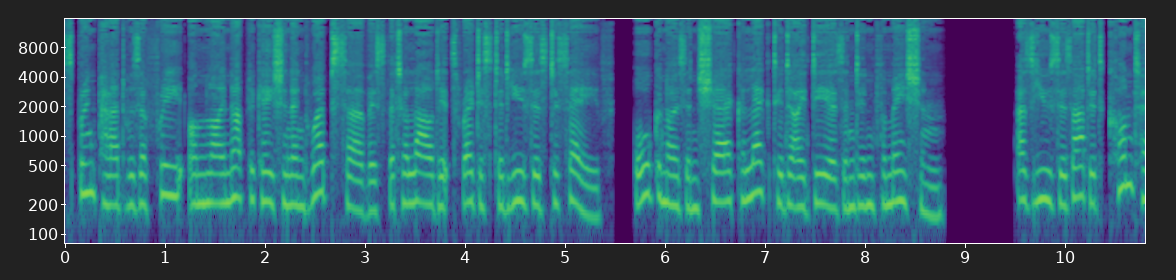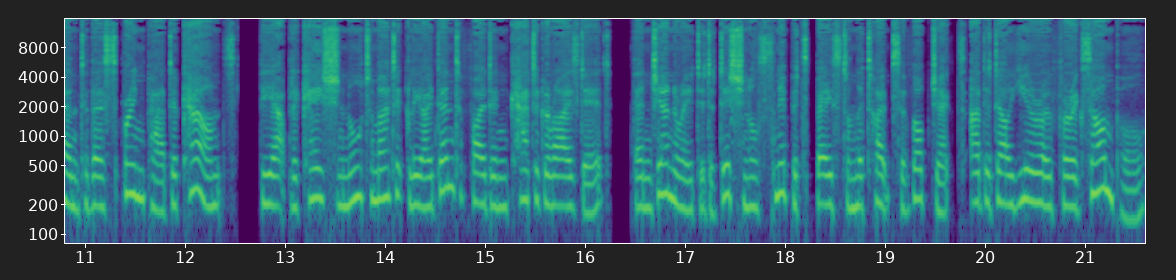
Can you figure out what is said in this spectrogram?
SpringPad was a free online application and web service that allowed its registered users to save, organize and share collected ideas and information. As users added content to their SpringPad accounts, the application automatically identified and categorized it, then generated additional snippets based on the types of objects added are Euro for example,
